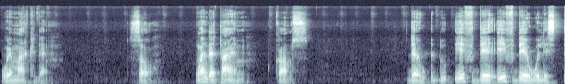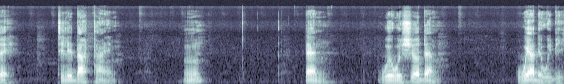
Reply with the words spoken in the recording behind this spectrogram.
we mark them. So when the time comes, they, if they if they will stay till that time, hmm, then we will show them where they will be.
